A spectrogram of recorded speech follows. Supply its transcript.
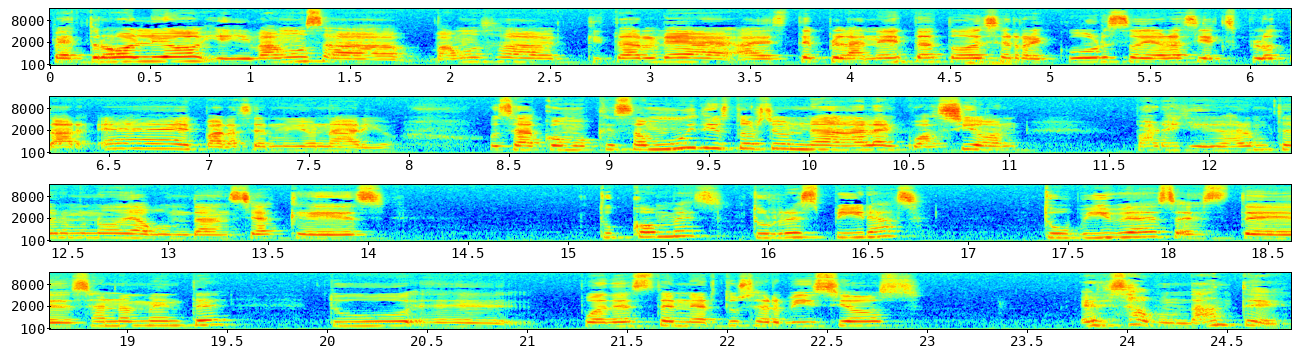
petróleo y vamos a, vamos a quitarle a, este planeta todo ese recurso y ahora sí explotar eh, para ser millonario. O sea, como que está muy distorsionada la ecuación para llegar a un término de abundancia que es tú comes, tú respiras, tú vives este, sanamente, tú eh, puedes tener tus servicios, eres abundante,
